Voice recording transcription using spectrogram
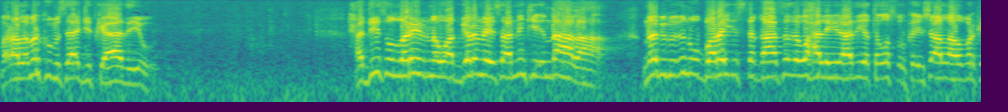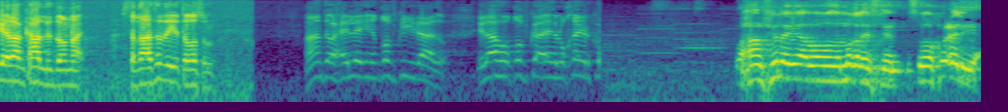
Mar alla markuu masaajidka aadayo. Xadiidu dariirna waad garanaysaa ninkii indhaha lahaa nabigu inuu baray istiqaasada waxaa la yidhahda iyo tawasulka insha allahu markeedaan ka hadli doonaa istiqaasada iyo tawasulka maanta waxay leeyihiin qofki yidhaahdo ilaahu qofka ahlu khayrka waxaan filayaa waa wada maqlayseen mise ku celiya.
